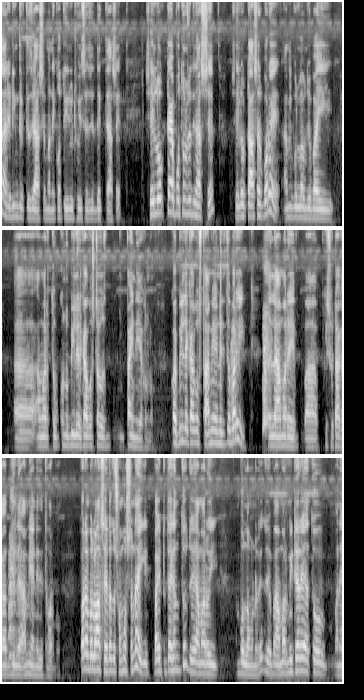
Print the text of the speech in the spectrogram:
না, রিডিং দেখতে যে আসে মানে কত ইউনিট হয়েছে যে দেখতে আসে, সেই লোকটা প্রথম যেদিন আসছে, সেই লোকটা আসার পরে আমি বললাম যে, ভাই আমার তো কোনো বিলের কাগজ টাগজ পাইনি এখনও। কয়, বিলের কাগজ তো আমি এনে দিতে পারি, তাহলে আমারে কিছু টাকা দিলে আমি এনে দিতে পারব। পরে আমি বললাম আচ্ছা এটা তো সমস্যা নাই। বা একটু দেখেন তো যে আমার ওই, বললাম ওনারে যে, আমার মিটারে এত মানে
